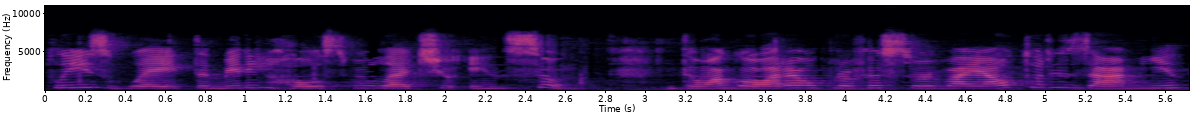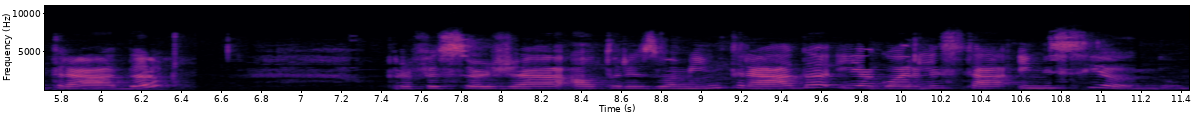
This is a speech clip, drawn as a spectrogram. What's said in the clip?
Please wait, the meeting host will let you in soon. Então, agora o professor vai autorizar a minha entrada. O professor já autorizou a minha entrada e agora ele está iniciando.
